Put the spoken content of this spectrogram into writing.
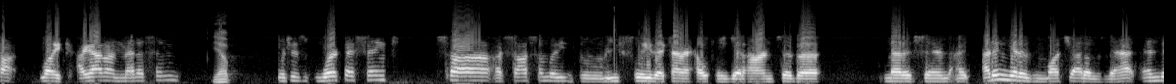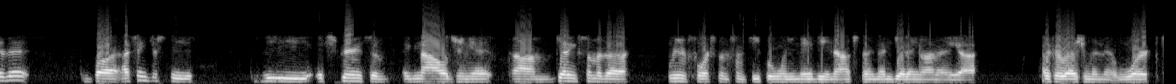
I guess, like I got on medicine. Yep. Which is work, I think. Saw I saw somebody briefly that kind of helped me get onto the medicine. I I didn't get as much out of that end of it, but I think just the the experience of acknowledging it, um, getting some of the reinforcement from people when you made the announcement, and then getting on a uh, like a regimen that worked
